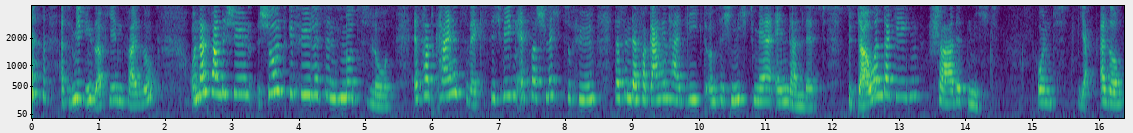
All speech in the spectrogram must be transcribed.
also mir ging es auf jeden Fall so. Und dann fand ich schön, Schuldgefühle sind nutzlos. Es hat keinen Zweck, sich wegen etwas schlecht zu fühlen, das in der Vergangenheit liegt und sich nicht mehr ändern lässt. Bedauern dagegen schadet nicht. Und ja, also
